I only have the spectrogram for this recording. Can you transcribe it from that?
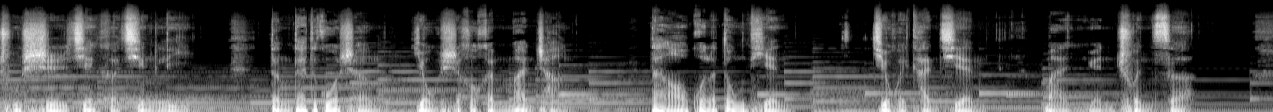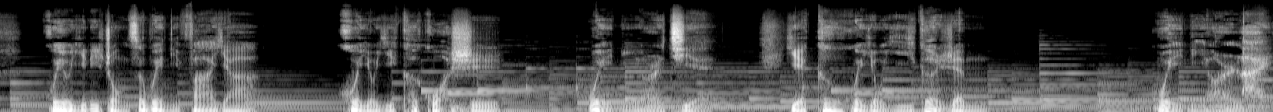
出时间和精力，等待的过程有时候很漫长，但熬过了冬天，就会看见满园春色，会有一粒种子为你发芽。会有一颗果实为你而结，也更会有一个人为你而来。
